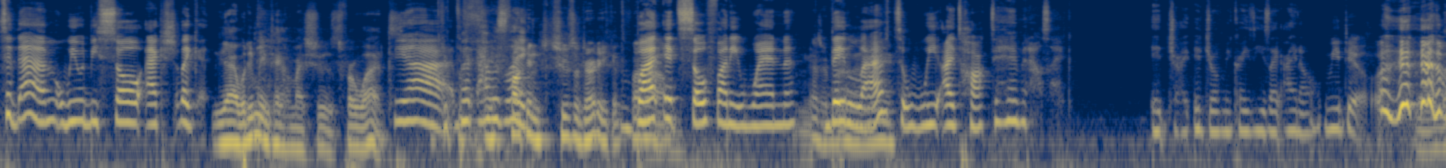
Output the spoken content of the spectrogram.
to them we would be so extra, like Yeah, what do you mean take off my shoes for what? yeah, but I was like. fucking shoes are dirty. Get the But out. it's so funny when they better than me. left. We I talked to him and I was like, it drove it drove me crazy. He's like, I know, me too. Yeah, but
